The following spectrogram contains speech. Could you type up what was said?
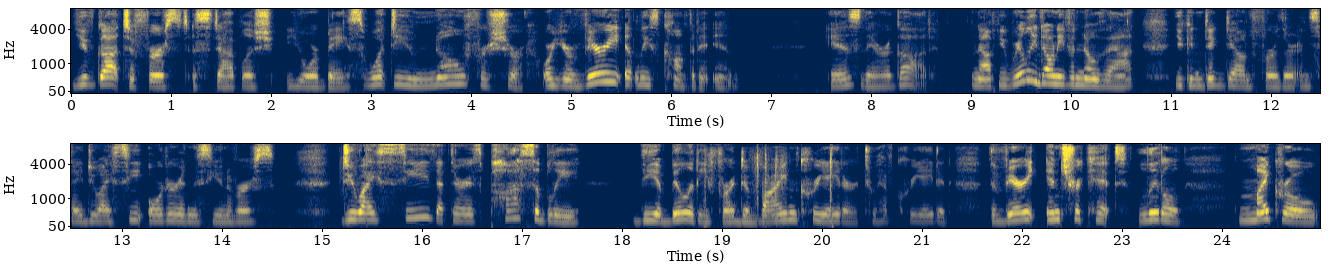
you've got to first establish your base. What do you know for sure, or you're very at least confident in? Is there a God? Now, if you really don't even know that, you can dig down further and say, Do I see order in this universe? Do I see that there is possibly the ability for a divine creator to have created the very intricate little micro,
